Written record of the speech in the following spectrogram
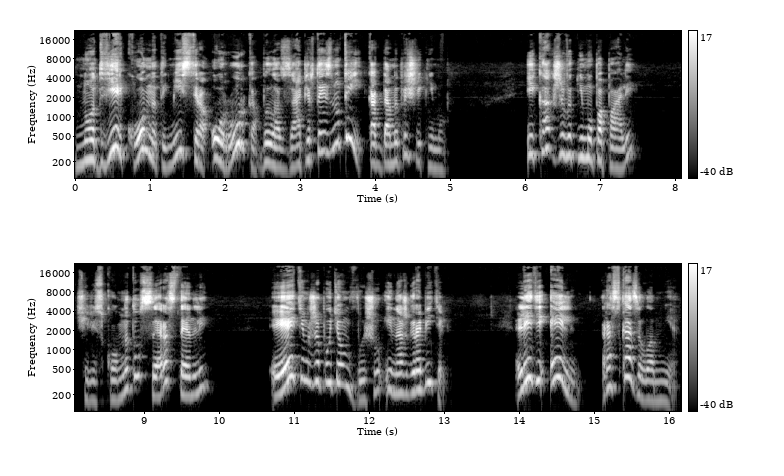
Но дверь комнаты мистера О'Рурка была заперта изнутри, когда мы пришли к нему. И как же вы к нему попали? Через комнату сэра Стэнли. Этим же путем вышел и наш грабитель. Леди Эллен рассказывала мне,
